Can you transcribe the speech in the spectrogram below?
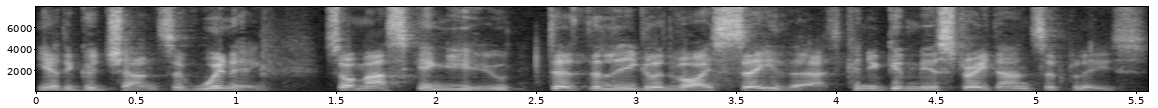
he had a good chance of winning. So I'm asking you, does the legal advice say that? Can you give me a straight answer, please?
